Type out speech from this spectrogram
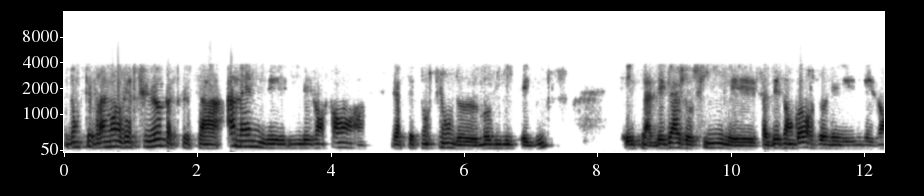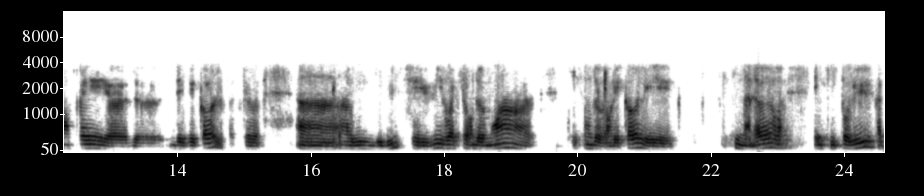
Donc c'est vraiment vertueux parce que ça amène les, les enfants vers cette notion de mobilité douce. Et ça dégage aussi les, ça désengorge les, les entrées euh, de, des écoles parce que un, un bus, c'est huit voitures de moins euh, qui sont devant l'école et qui manœuvrent et qui polluent parce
